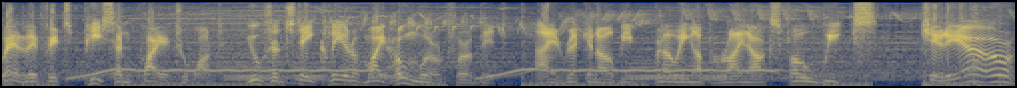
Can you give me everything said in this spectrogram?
Well, if it's peace and quiet you want, you should stay clear of my homeworld for a bit. I reckon I'll be blowing up Rhynocs for weeks. Cheerio!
